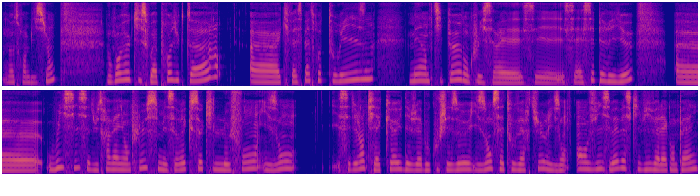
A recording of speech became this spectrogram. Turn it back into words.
notre, ambition. Donc on veut qu'ils soient producteurs, euh, qu'ils fassent pas trop de tourisme, mais un petit peu. Donc oui, c'est assez périlleux. Euh, oui, si, c'est du travail en plus, mais c'est vrai que ceux qui le font, ils ont c'est des gens qui accueillent déjà beaucoup chez eux, ils ont cette ouverture, ils ont envie, c'est pas parce qu'ils vivent à la campagne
